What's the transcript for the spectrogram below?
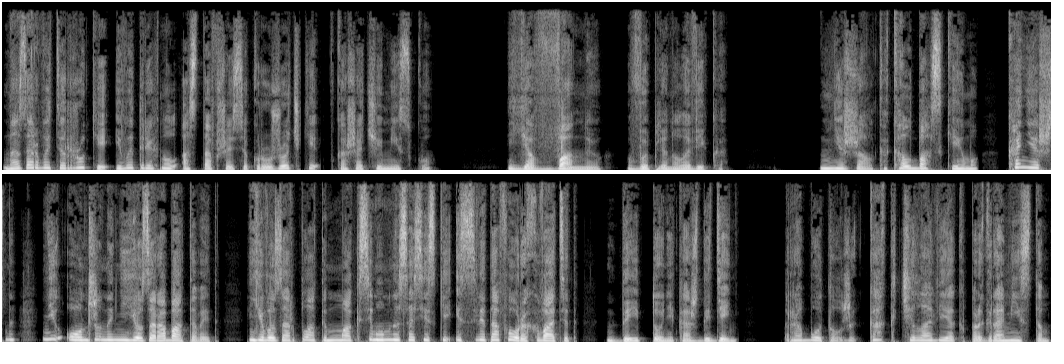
Назар вытер руки и вытряхнул оставшиеся кружочки в кошачью миску. «Я в ванную!» — выплюнула Вика. «Не жалко колбаски ему. Конечно, не он же на нее зарабатывает. Его зарплаты максимум на сосиски из светофора хватит. Да и то не каждый день. Работал же как человек программистом,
